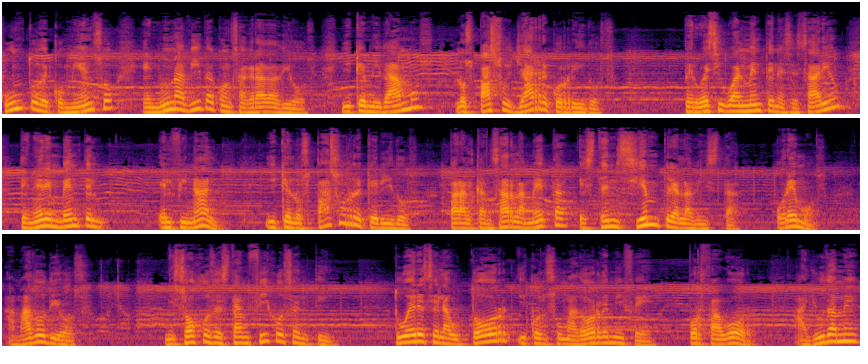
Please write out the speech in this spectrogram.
punto de comienzo en una vida consagrada a Dios y que midamos los pasos ya recorridos. Pero es igualmente necesario tener en mente el, final y que los pasos requeridos para alcanzar la meta estén siempre a la vista. Oremos, amado Dios, mis ojos están fijos en ti. Tú eres el autor y consumador de mi fe. Por favor, Ayúdame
